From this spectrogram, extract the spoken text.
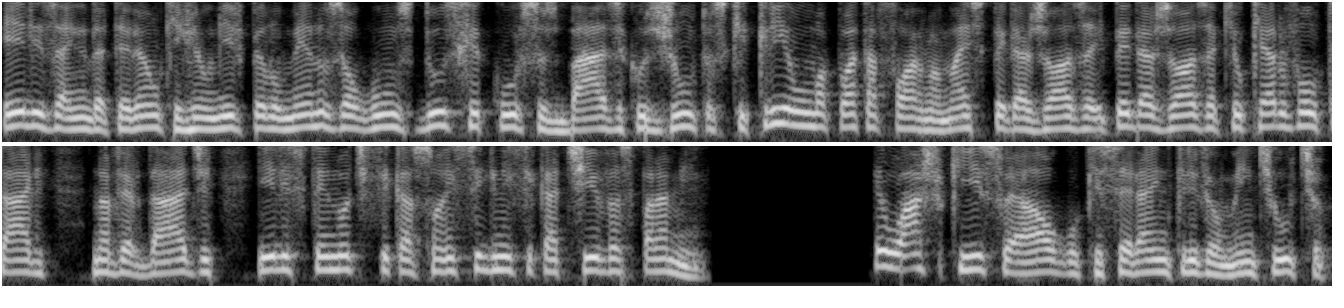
Eles ainda terão que reunir pelo menos alguns dos recursos básicos juntos que criam uma plataforma mais pegajosa e pegajosa que eu quero voltar na verdade, eles têm notificações significativas para mim. Eu acho que isso é algo que será incrivelmente útil,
